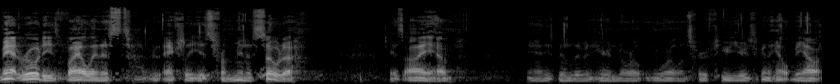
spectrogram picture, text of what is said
Matt Rhody is violinist, actually is from Minnesota, as I am and he's been living here in New Orleans for a few years. He's going to help me out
